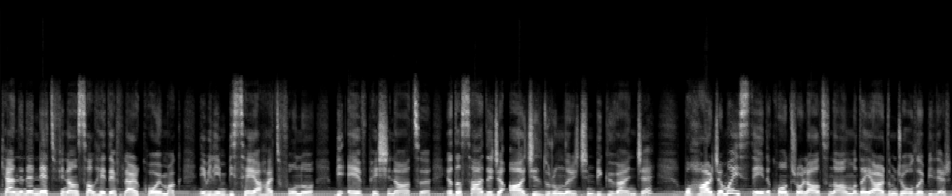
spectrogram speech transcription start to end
Kendine net finansal hedefler koymak, ne bileyim bir seyahat fonu, bir ev peşinatı ya da sadece acil durumlar için bir güvence, bu harcama isteğini kontrol altına almada yardımcı olabilir.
